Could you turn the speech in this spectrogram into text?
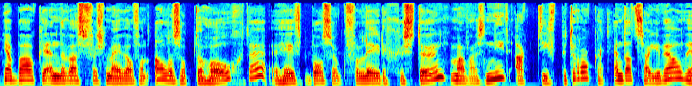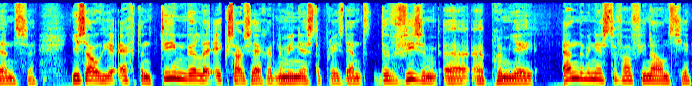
Ja, Balkenende was volgens mij wel van alles op de hoogte. Heeft Bos ook volledig gesteund, maar was niet actief betrokken. En dat zou je wel wensen. Je zou hier echt een team willen. Ik zou zeggen de minister-president, de vice-premier en de minister van Financiën.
